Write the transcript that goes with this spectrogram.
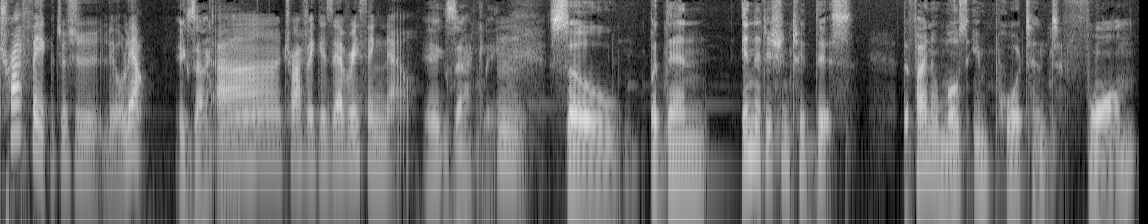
Traffic 就是流量 Exactly. Ah, traffic is everything now. Exactly. So, but then in addition to this, the final most important form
